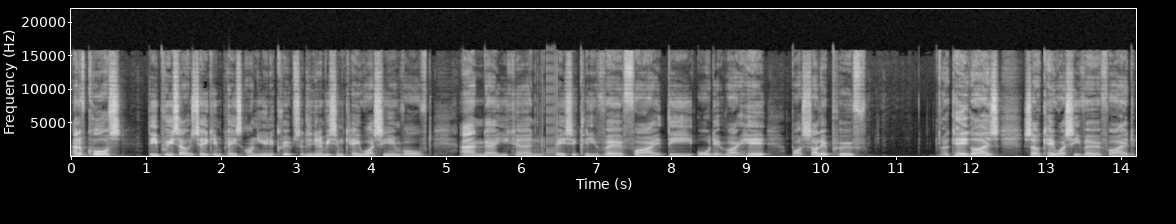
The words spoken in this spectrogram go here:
and of course, the pre-sale is taking place on Unicrypt, so there's going to be some KYC involved, and uh, you can basically verify the audit right here by SolidProof. Okay, guys, so KYC verified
